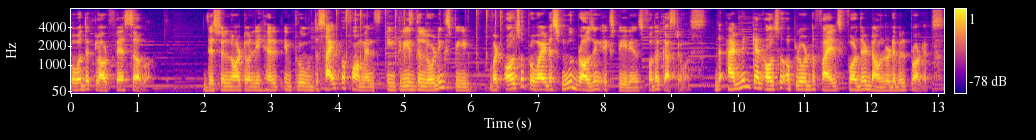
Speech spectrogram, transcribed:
over the Cloudflare server. This will not only help improve the site performance, increase the loading speed, but also provide a smooth browsing experience for the customers. The admin can also upload the files for their downloadable products.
